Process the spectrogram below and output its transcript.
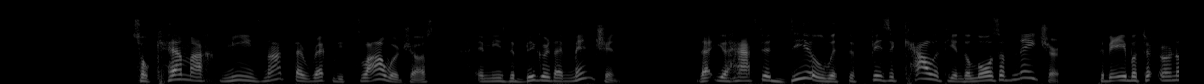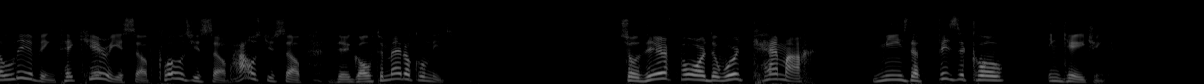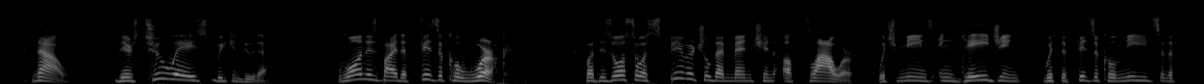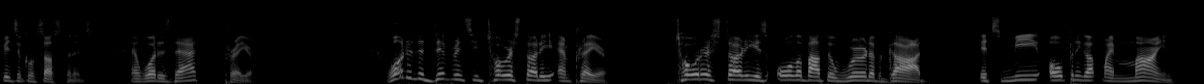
So kemach means not directly flour just, it means the bigger dimension that you have to deal with the physicality and the laws of nature to be able to earn a living, take care of yourself, clothe yourself, house yourself, they go to medical needs. So therefore the word kemach means the physical engaging. Now, there's two ways we can do that. One is by the physical work but there's also a spiritual dimension of flour, which means engaging with the physical needs and the physical sustenance. And what is that? Prayer. What is the difference in Torah study and prayer? Torah study is all about the Word of God. It's me opening up my mind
